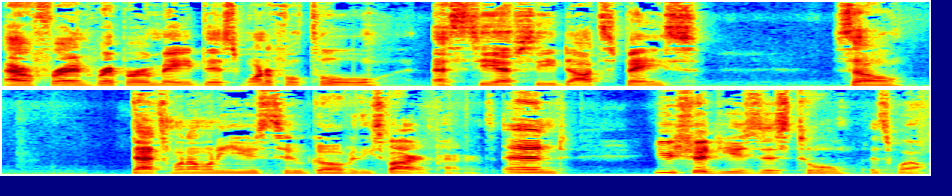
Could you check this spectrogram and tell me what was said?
our friend Ripper made this wonderful tool, stfc.space. So that's what I'm going to use to go over these firing patterns. And you should use this tool as well.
